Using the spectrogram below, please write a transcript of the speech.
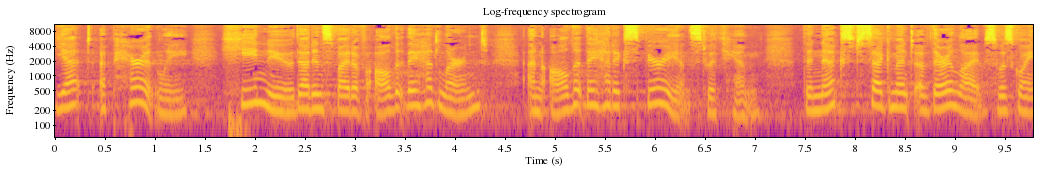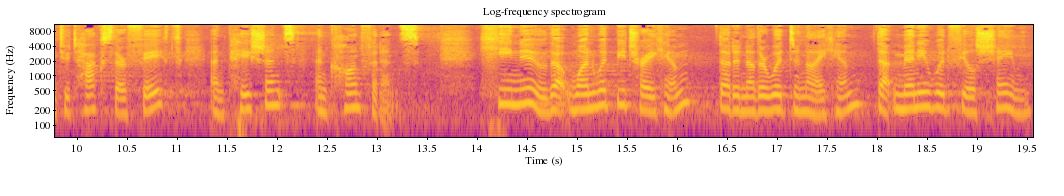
Yet, apparently, he knew that in spite of all that they had learned and all that they had experienced with him, the next segment of their lives was going to tax their faith and patience and confidence. He knew that one would betray him, that another would deny him, that many would feel shame,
